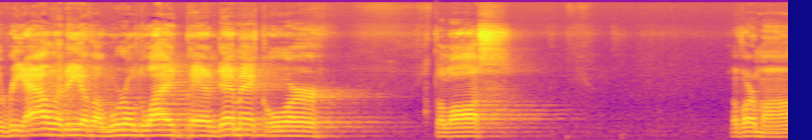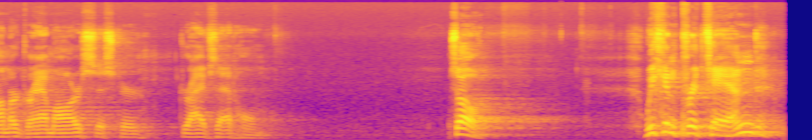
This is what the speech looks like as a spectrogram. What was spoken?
the reality of a worldwide pandemic or the loss of our mom or grandma or sister drives that home. So, we can pretend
